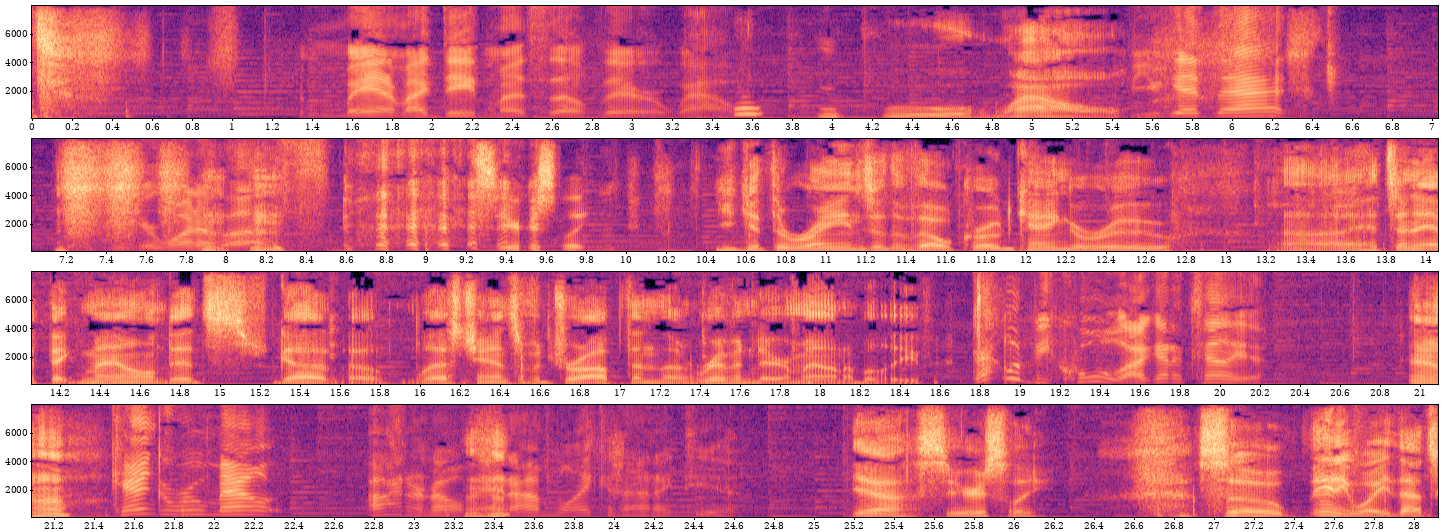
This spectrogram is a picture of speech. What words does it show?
Man, am I dating myself there? Wow. Ooh, wow. You get that? You're one of us. Seriously. You get the reins of the Velcroed kangaroo. Uh, it's an epic mount. It's got a less chance of a drop than the Rivendare mount, I believe. that would be cool, I gotta tell you. Uh huh. Kangaroo mount? I don't know, Mhm. man. I'm liking that idea. Yeah, seriously. So, anyway, that's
